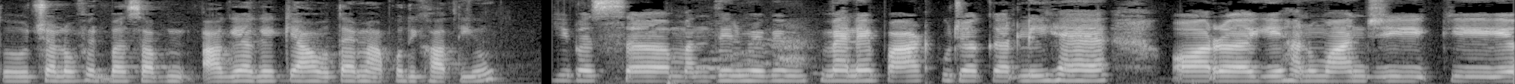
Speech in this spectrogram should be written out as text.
तो चलो फिर बस अब आगे आगे क्या होता है मैं आपको दिखाती हूँ। ये बस मंदिर में भी मैंने पाठ पूजा कर ली है और ये हनुमान जी की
